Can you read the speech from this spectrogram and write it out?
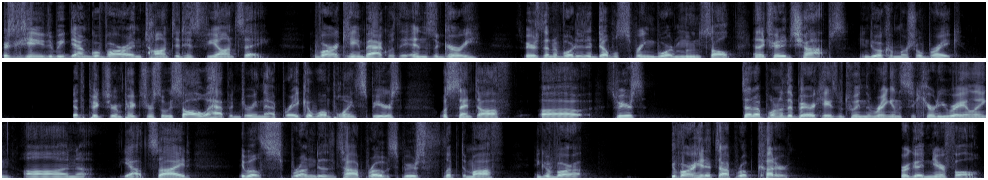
Spears continued to beat down Guevara and taunted his fiance. Guevara came back with the Enziguri. Spears then avoided a double springboard moonsault, and they traded chops into a commercial break. Got the picture in picture, so we saw what happened during that break. At one point, Spears was sent off. Uh, Spears set up one of the barricades between the ring and the security railing on the outside. They both sprung to the top rope. Spears flipped him off, and Guevara, Guevara hit a top rope cutter for a good near fall.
